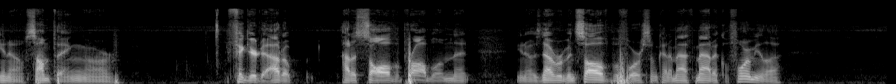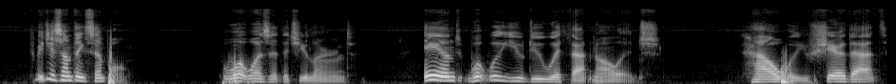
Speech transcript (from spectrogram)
you know, something or figured out a, how to solve a problem that, you know, has never been solved before, some kind of mathematical formula. It could be just something simple. But what was it that you learned? And what will you do with that knowledge? How will you share that?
